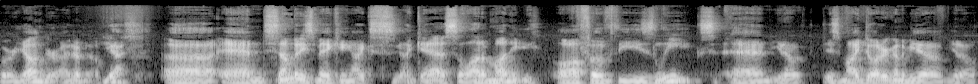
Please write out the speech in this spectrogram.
or younger. I don't know. Yes uh, and somebody's making, I, I, guess, a lot of money off of these leagues. And you know, is my daughter going to be a you know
